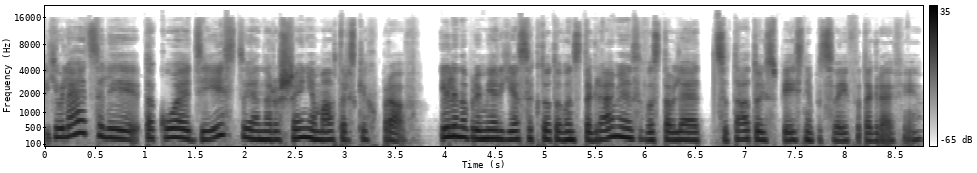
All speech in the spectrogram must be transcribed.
Является ли такое действие нарушением авторских прав? Или, например, если кто-то в Инстаграме выставляет цитату из песни под своей фотографией.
